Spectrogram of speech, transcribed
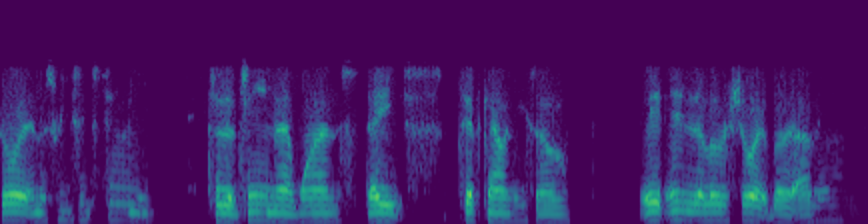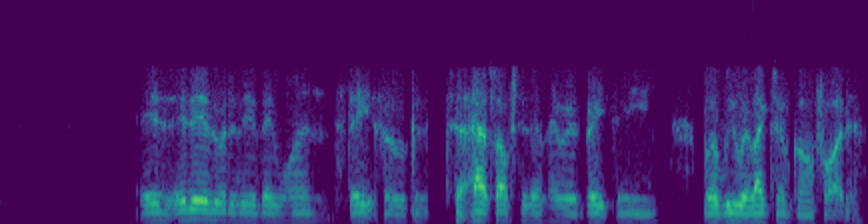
short in the Sweet 16 to the team that won states, Tift County. So it ended a little short, but I mean, it, it is what it is. They won state, so to hats off to them. They were a great team, but we would like to have gone farther.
